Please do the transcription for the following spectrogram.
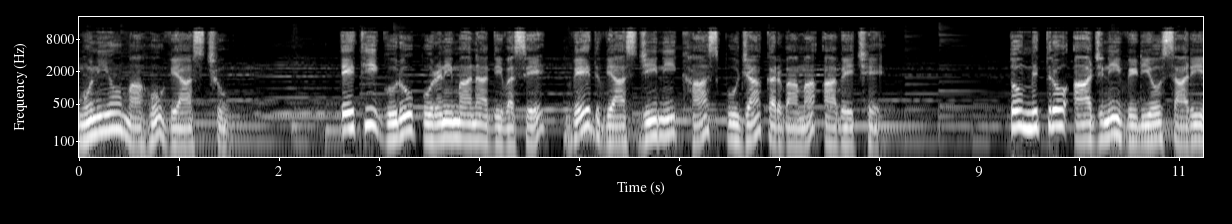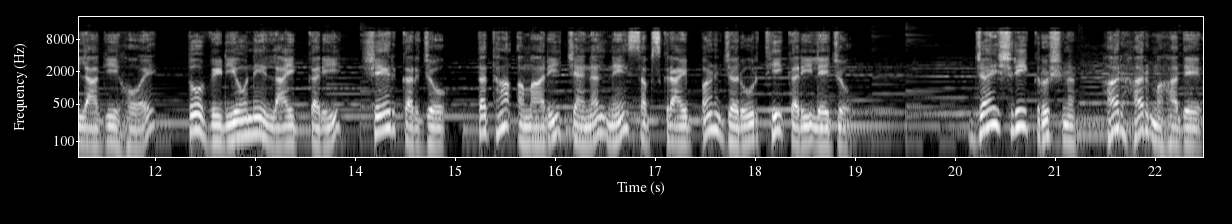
મુનિઓમાં હું વ્યાસ છું. તેથી ગુરુ પૂર્ણિમાના દિવસે વેદ વ્યાસજીની ખાસ પૂજા કરવામાં આવે છે. તો મિત્રો, આજની વિડિયો સારી લાગી હોય તો વિડિયોને લાઈક કરી, શેર કરજો તથા અમારી ચેનલને સબસ્ક્રાઇબ પણ જરૂરથી કરી લેજો. જય શ્રી કૃષ્ણ, હર હર મહાદેવ.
